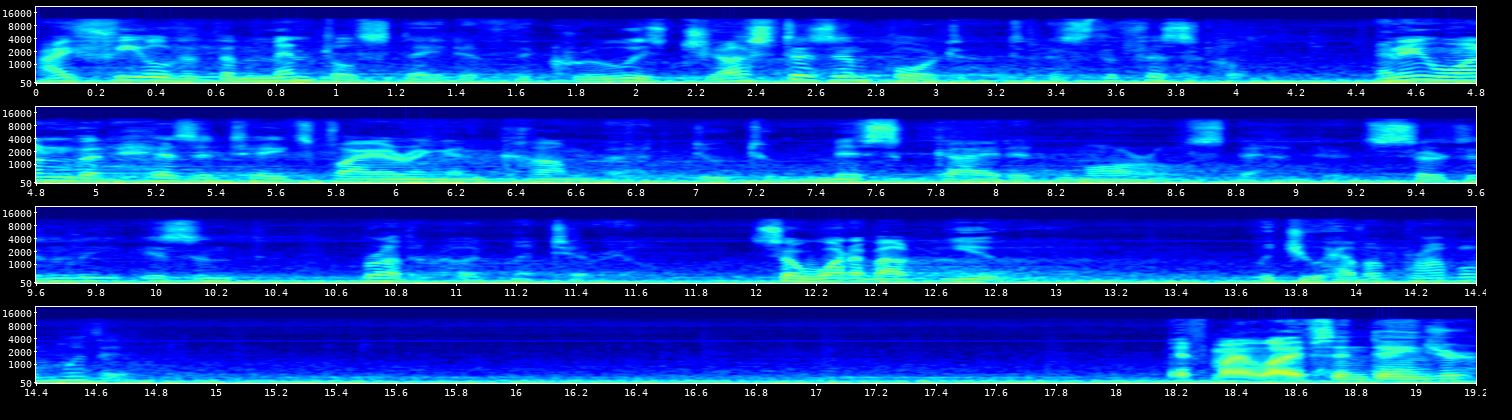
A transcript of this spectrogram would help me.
I feel that the mental state of the crew is just as important as the physical. Anyone that hesitates firing in combat due to misguided moral standards certainly isn't Brotherhood material. So what about you? Would you have a problem with it? If my life's in danger,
